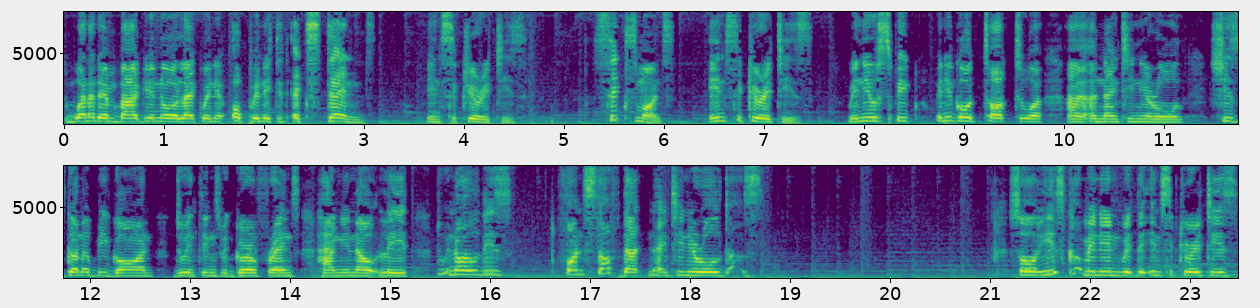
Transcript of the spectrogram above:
one of them bag, you know, like when you open it, it extends insecurities. Six months, insecurities. When you speak, when you go talk to a, a 19 year old, she's gonna be gone doing things with girlfriends, hanging out late, doing all these fun stuff that 19 year old does. So he's coming in with the insecurities,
